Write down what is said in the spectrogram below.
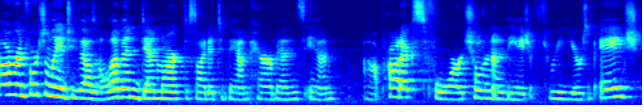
However, unfortunately in 2011, Denmark decided to ban parabens in uh, products for children under the age of three years of age.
